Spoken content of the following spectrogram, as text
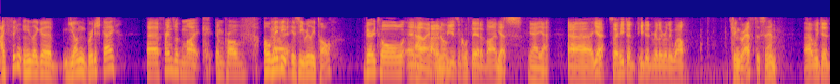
I think he's like a young British guy. Uh, friends with Mike, improv. Oh, maybe is he really tall? very tall and Oh, kind I of know musical theater vibes. Yes. Yeah, yeah. Uh, yeah. So he did he did really really well. Congrats to Sam. Uh, we did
